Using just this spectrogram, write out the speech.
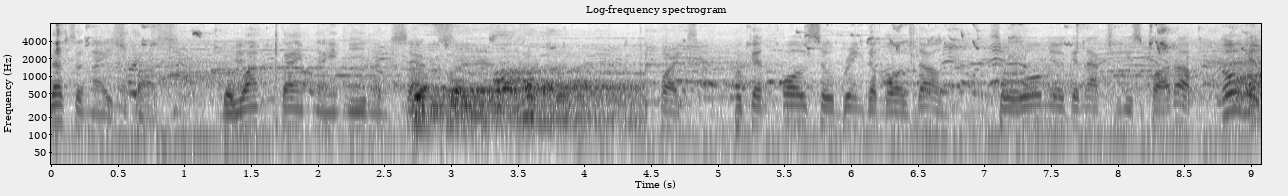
That's a nice pass. The one time na hindi Parks, who can also bring the ball down. So Romeo can actually spot up. Oh. And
